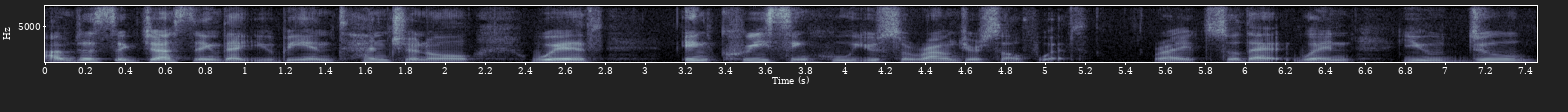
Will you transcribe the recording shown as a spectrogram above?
I'm just suggesting that you be intentional with increasing who you surround yourself with, right? So that when you do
